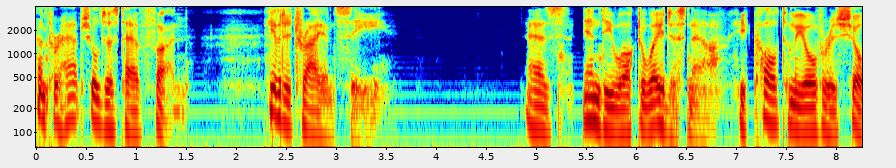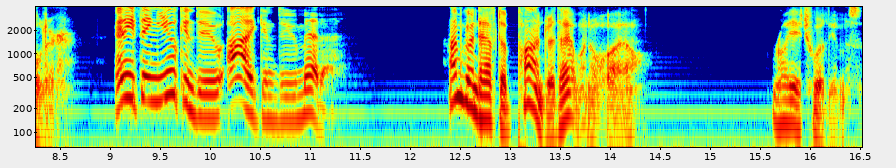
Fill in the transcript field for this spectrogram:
and perhaps you'll just have fun. Give it a try and see. As Indy walked away just now, he called to me over his shoulder. Anything you can do, I can do meta. I'm going to have to ponder that one a while. Roy H. Williams.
